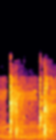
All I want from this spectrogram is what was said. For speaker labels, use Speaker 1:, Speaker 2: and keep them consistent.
Speaker 1: Amen.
